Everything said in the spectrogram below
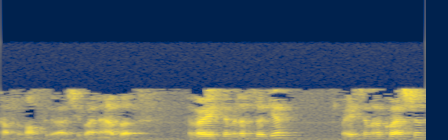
couple of months ago actually by now, but a very similar sugya, very similar question.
